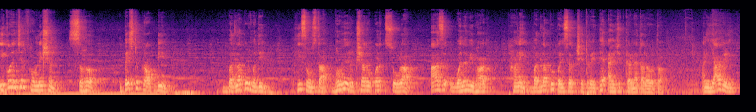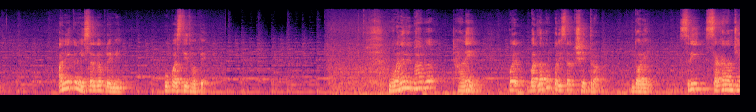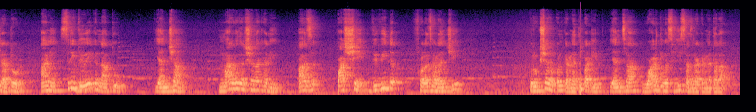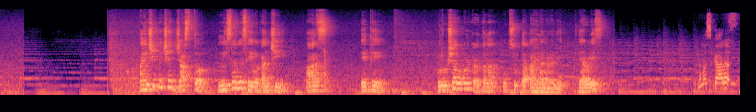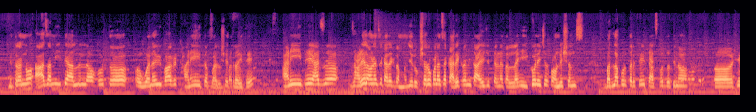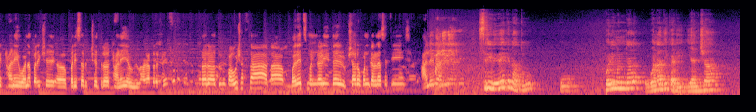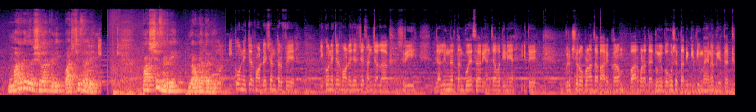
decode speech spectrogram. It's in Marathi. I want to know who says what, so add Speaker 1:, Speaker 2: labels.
Speaker 1: इकोनेचर फाउंडेशन सह बेस्ट प्रॉप डील बदलापूरमधील ही संस्था भव्य वृक्षारोपण सोहळा आज वनविभाग ठाणे बदलापूर परिसर क्षेत्र येथे आयोजित करण्यात आलं होतं. आणि यावेळी अनेक निसर्गप्रेमी उपस्थित होते. वनविभाग ठाणे प बदलापूर परिसर क्षेत्रद्वारे श्री सखारामजी राठोड आणि श्री विवेक नातू यांच्या मार्गदर्शनाखाली आज पाचशे विविध फळझाडांची वृक्षारोपण करण्यात पाटील यांचा वाढदिवसही साजरा करण्यात आला. ऐंशीपेक्षा जास्त निसर्गसेवकांची आज येथे वृक्षारोपण करताना उत्सुकता पाहायला मिळाली. यावेळेस
Speaker 2: नमस्कार. मित्रांनो आज आम्ही इथे आलेलो आहोत अ, वनविभाग ठाणे इथं परिक्षेत्र इथे. आणि इथे आज झाडे लावण्याचा कार्यक्रम म्हणजे वृक्षारोपणाचा कार्यक्रम इथं आयोजित करण्यात आलेला आहे. इको नेचर फाउंडेशन्स बदलापूरतर्फे त्याच पद्धतीनं हे ठाणे वन परीक्षे अ, परिसर क्षेत्र ठाणे या विभागातर्फे. तर तुम्ही पाहू शकता आता बरेच मंडळी इथे वृक्षारोपण करण्यासाठी आलेले आहेत.
Speaker 1: श्री विवेक नातू व परिमंडळ वनाधिकारी यांच्या मार्गदर्शनाखाली पाचशे झाडे पाचशे झाडे लावण्यात आली.
Speaker 3: इको नेचर फाउंडेशनतर्फे इको नेचर फाउंडेशनचे संचालक श्री जालिंदर तनपुरे सर यांच्या वतीने इथे वृक्षरोपणाचा कार्यक्रम पार पडत आहे. तुम्ही बघू शकता ते किती मेहनत घेतात.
